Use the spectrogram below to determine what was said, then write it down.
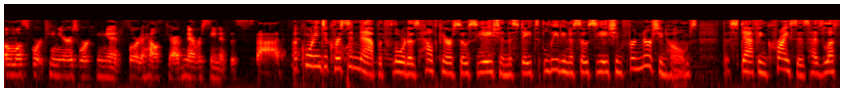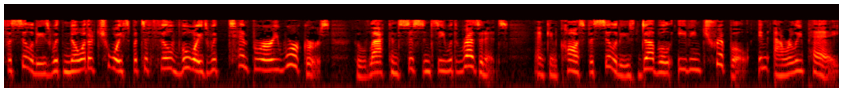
almost 14 years working at Florida Healthcare. I've never seen it this bad. According to Kristen Knapp with Florida's Healthcare Association, the state's leading association for nursing homes, the staffing crisis has left facilities with no other choice but to fill voids with temporary workers who lack consistency with residents and can cost facilities double, even triple in hourly pay.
